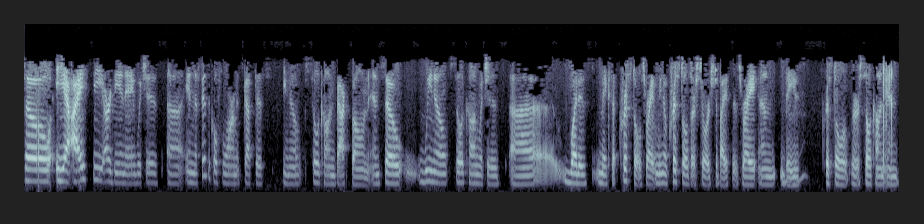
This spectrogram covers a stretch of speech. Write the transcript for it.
So, yeah, I see our DNA, which is uh, in the physical form. It's got this you know, silicon backbone. And so we know silicon, which is, uh, what is, makes up crystals, right? And we know crystals are storage devices, right? And they use mm-hmm. crystal or silicon in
